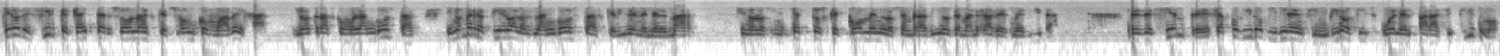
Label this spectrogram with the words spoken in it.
Quiero decirte que hay personas que son como abejas y otras como langostas. Y no me refiero a las langostas que viven en el mar, sino los insectos que comen los sembradíos de manera desmedida. Desde siempre se ha podido vivir en simbiosis o en el parasitismo.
